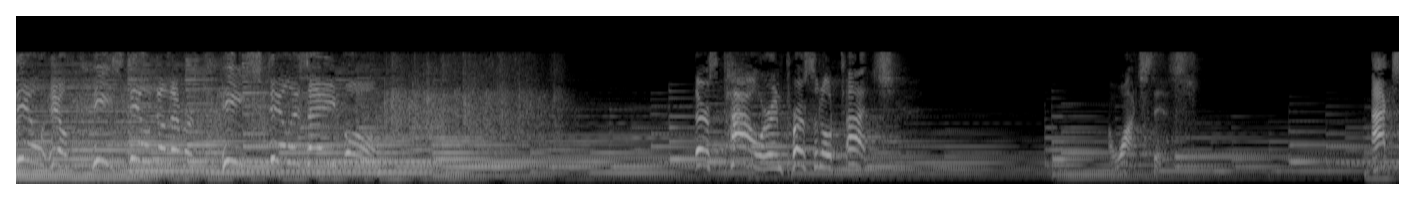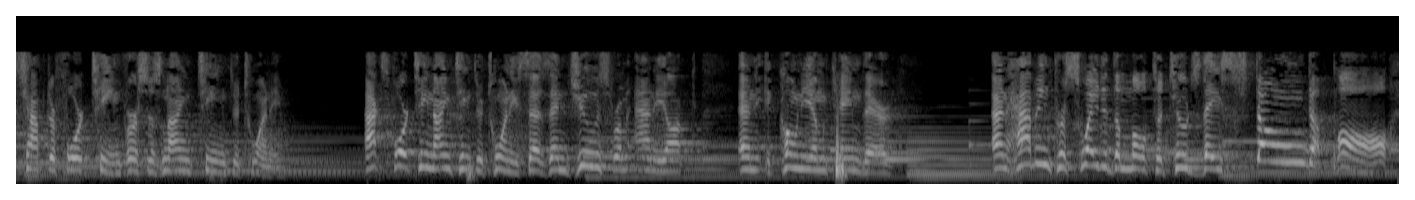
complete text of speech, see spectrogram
still heals. He still delivers. He still is able. There's power in personal touch. Watch this. Acts chapter 14, verses 19 to 20. Acts 14, 19 to 20 says, And Jews from Antioch and Iconium came there, and having persuaded the multitudes, they stoned Paul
